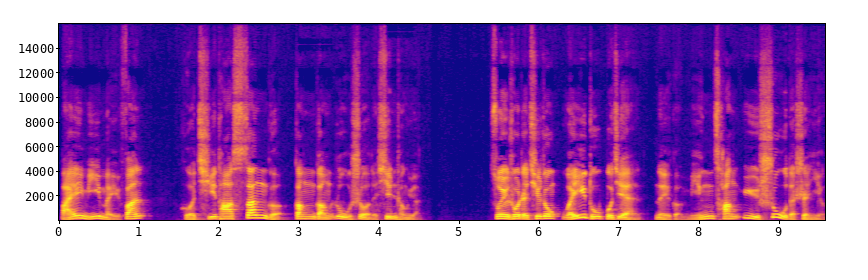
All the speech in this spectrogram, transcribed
白米美帆和其他三个刚刚入社的新成员。所以说，这其中唯独不见那个明仓玉树的身影。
